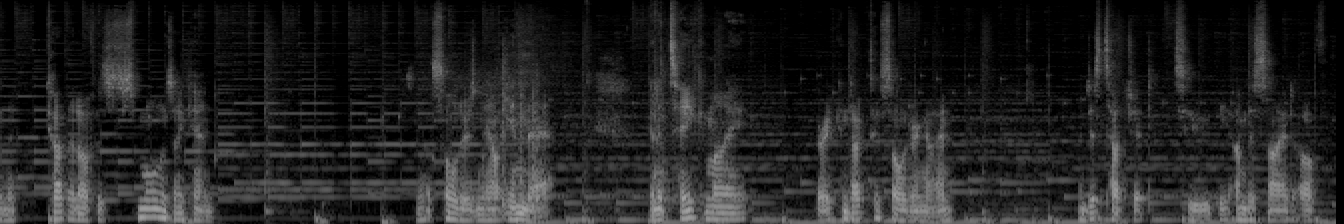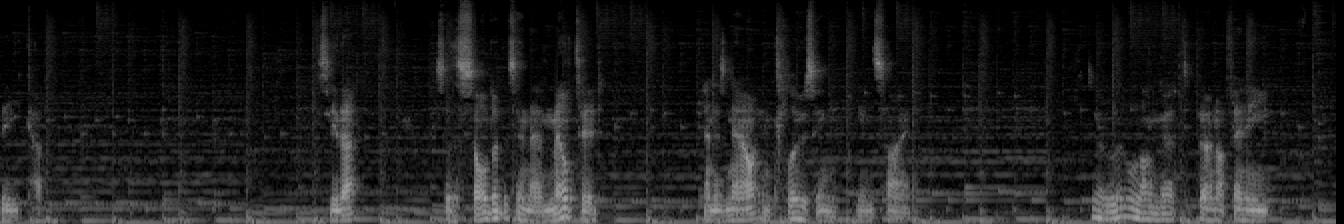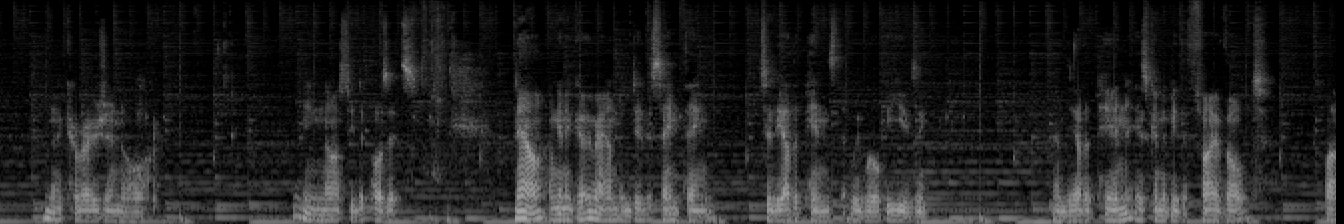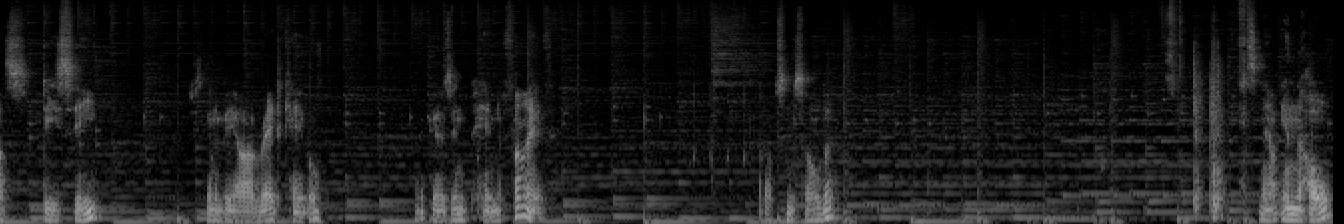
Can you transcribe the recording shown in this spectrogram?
I'm going to cut that off as small as I can. So that solder is now in there. I'm going to take my very conductive soldering iron and just touch it to the underside of the cup. See that? So the solder that's in there melted and is now enclosing the inside. Do a little longer to burn off any no corrosion or any nasty deposits. Now I'm going to go around and do the same thing to the other pins that we will be using. And the other pin is going to be the 5 volt plus DC, which is going to be our red cable that goes in pin 5. Put off some solder. Now in the hole.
